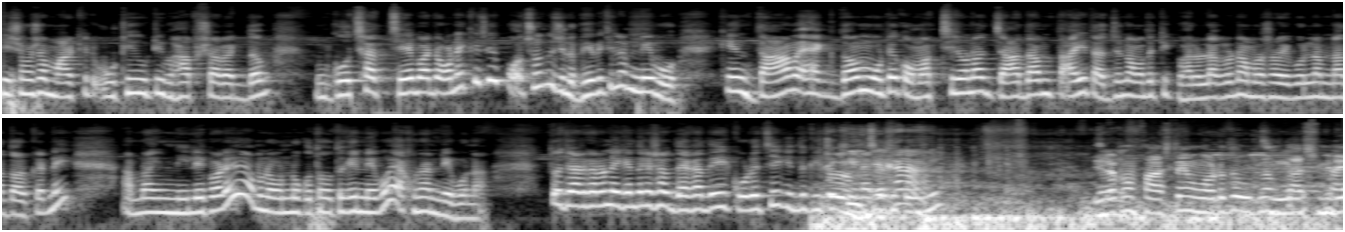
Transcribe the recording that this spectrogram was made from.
সেই সময় সব মার্কেট উঠি উঠি ভাব সব একদম গোছাচ্ছে বাট অনেক কিছুই পছন্দ ছিল ভেবেছিলাম নেব কিন্তু দাম একদম মোটে কমাচ্ছিল না যা দাম তাই তার জন্য আমাদের ঠিক ভালো লাগল না আমরা সবাই বললাম না দরকার নেই আমরা নিলে পরে আমরা অন্য কোথাও থেকে নেব এখন আর নেব না। তো যার কারণে এখান থেকে সব দেখা দেখি করেছি কিন্তু কিছু কেনাকাটি এরকম ফার্স্ট টাইম অটোতে উঠলাম কাশ্মীরে।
